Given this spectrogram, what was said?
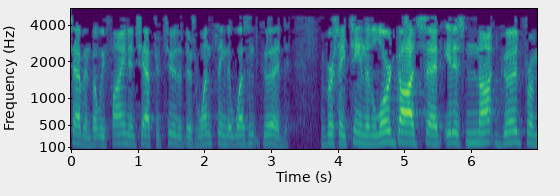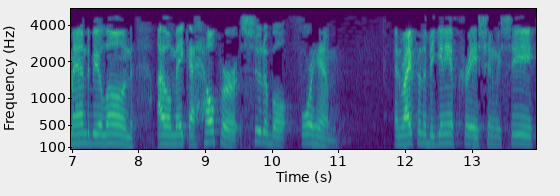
7. But we find in chapter 2 that there's one thing that wasn't good. In verse 18, then the Lord God said, It is not good for a man to be alone. I will make a helper suitable for him. And right from the beginning of creation, we see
